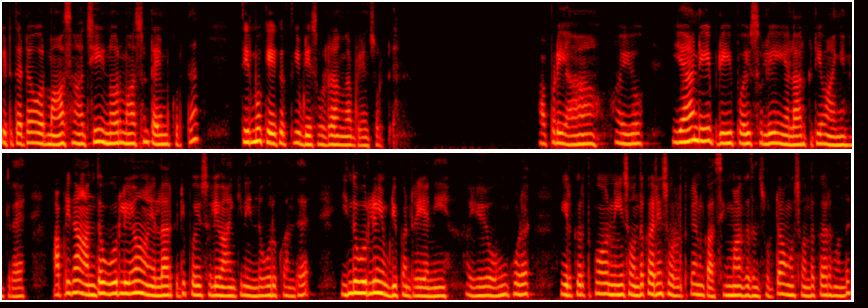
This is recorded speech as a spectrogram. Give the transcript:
கிட்டத்தட்ட ஒரு மாதம் ஆச்சு. இன்னொரு மாதம் டைம் கொடுத்தேன். திரும்ப கேட்குறதுக்கு இப்படி சொல்கிறாங்க அப்படின்னு சொல்லிட்டு. அப்படியா? ஐயோ ஏன்டி இப்படி போய் சொல்லி எல்லாருக்கிட்டேயும் வாங்கினுக்கிற? அப்படி தான் அந்த ஊர்லேயும் எல்லாருக்கிட்டையும் போய் சொல்லி வாங்கினு இந்த ஊருக்கு வந்த. இந்த ஊர்லேயும் இப்படி பண்ணுறியா நீ? ஐயோ உன் கூட இருக்கிறதுக்கும் நீ சொந்தக்காரையும் சொல்கிறதுக்கும் எனக்கு அசிங்கமாகுதுன்னு சொல்லிட்டு அவங்க சொந்தக்காரங்க வந்து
